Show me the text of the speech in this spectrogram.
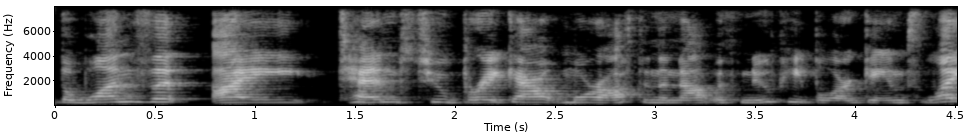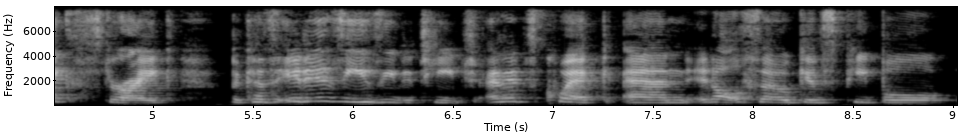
the ones that I tend to break out more often than not with new people are games like Strike because it is easy to teach and it's quick and it also gives people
